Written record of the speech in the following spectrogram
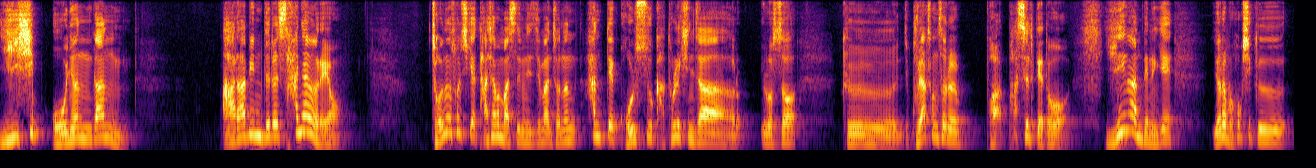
25년간 아랍인들을 사냥을 해요. 저는 솔직히 다시 한번 말씀드리지만 저는 한때 골수 가톨릭 신자로서 그 구약 성서를 봤을 때도 이해가 안 되는 게 여러분 혹시 그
